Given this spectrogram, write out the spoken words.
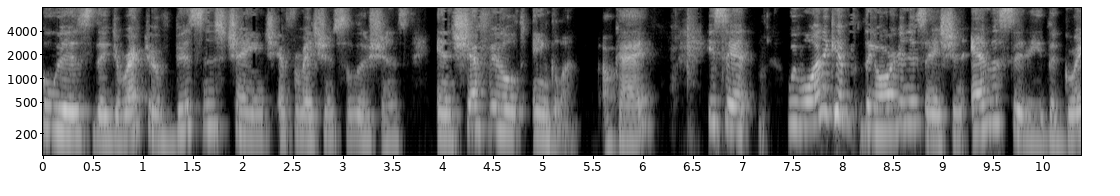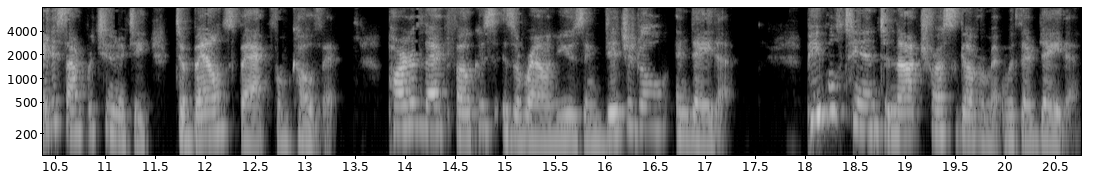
who is the Director of Business Change Information Solutions in Sheffield, England. Okay. He said, We want to give the organization and the city the greatest opportunity to bounce back from COVID. Part of that focus is around using digital and data. People tend to not trust government with their data.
